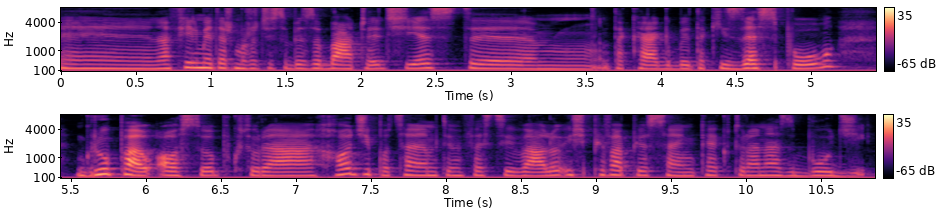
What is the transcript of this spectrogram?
E, na filmie też możecie sobie zobaczyć, jest taka jakby taki zespół, grupa osób, która chodzi po całym tym festiwalu i śpiewa piosenkę, która nas budzi.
